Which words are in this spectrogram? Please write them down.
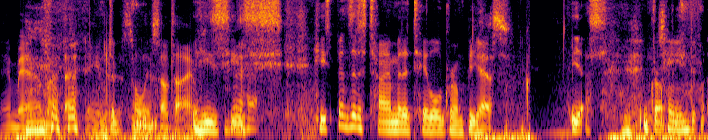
Hey man, I'm not that dangerous. Only sometimes. He's he's he spends his time at a table grumpy. Yes. Yes. Grumpy. Chained, chained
